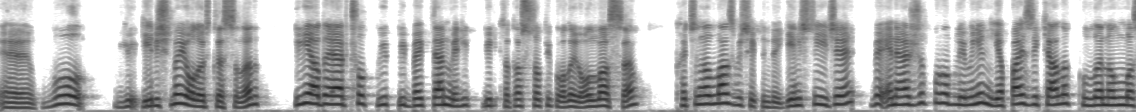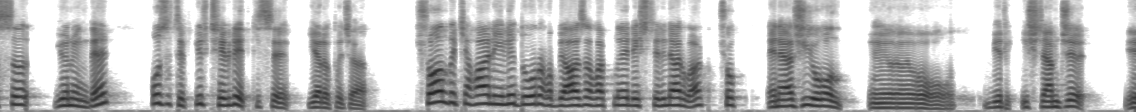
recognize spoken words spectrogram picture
e, bu gelişme yol haritasının dünyada eğer çok büyük bir beklenmedik bir katastrofik olay olmazsa kaçınılmaz bir şekilde genişleyeceği ve enerji probleminin yapay zekalı kullanılması yönünde pozitif bir çevre etkisi yaratacağı. Şu andaki haliyle doğru bazı haklı eleştiriler var. Çok enerji yoğun e, bir işlemci e,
